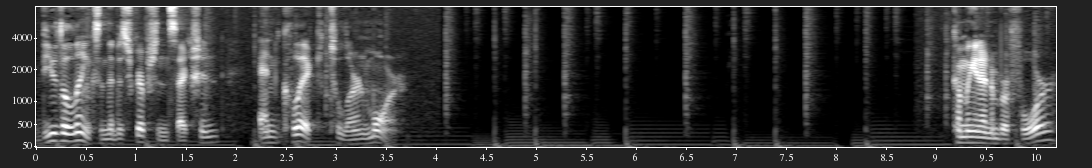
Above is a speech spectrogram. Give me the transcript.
View the links in the description section and click to learn more. Coming in at number 4,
